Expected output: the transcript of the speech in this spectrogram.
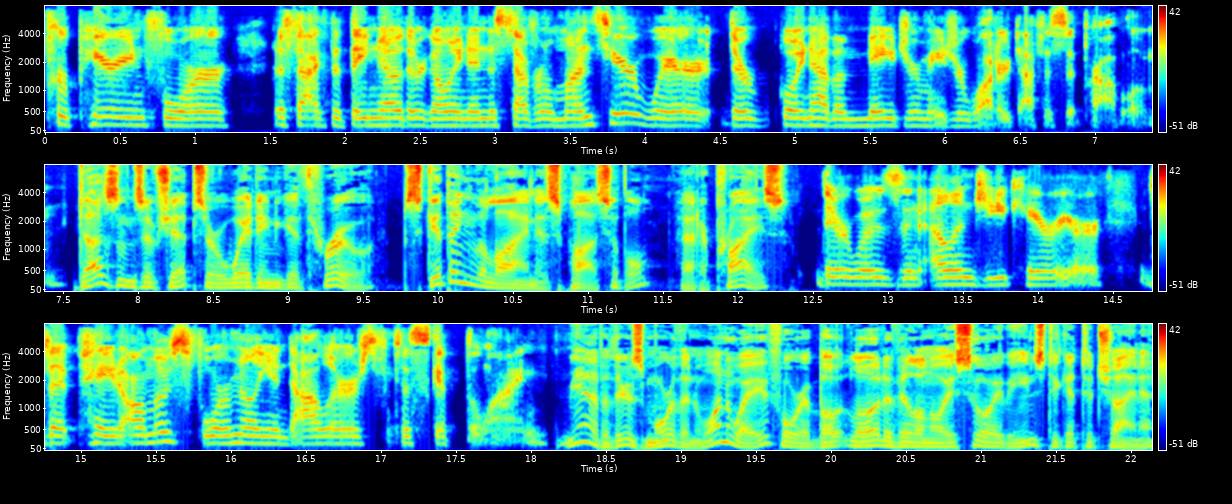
preparing for the fact that they know they're going into several months here where they're going to have a major, major water deficit problem. Dozens of ships are waiting to get through. Skipping the line is possible at a price. There was an LNG carrier that paid almost $4 million to skip the line. Yeah, but there's more than one way for a boatload of Illinois soybeans to get to China.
